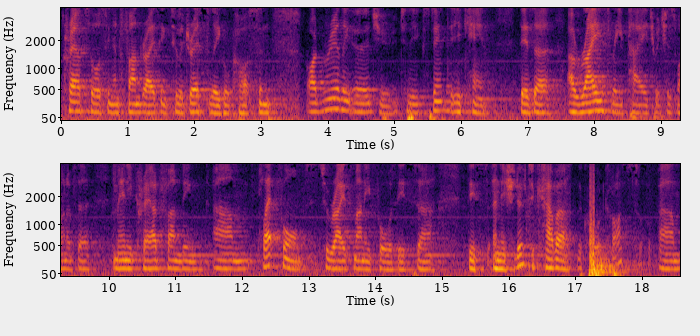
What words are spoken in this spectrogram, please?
crowdsourcing and fundraising to address legal costs. And I'd really urge you, to the extent that you can, there's a, a Raisely page, which is one of the many crowdfunding um, platforms to raise money for this, uh, this initiative to cover the court costs. Um,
